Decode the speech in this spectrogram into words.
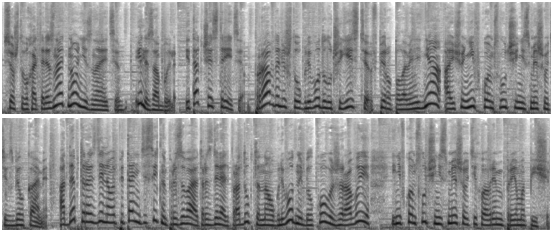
Все, что вы хотели знать, но не знаете. Или забыли. Итак, часть третья. Правда ли, что углеводы лучше есть в первой половине дня, а еще ни в коем случае не смешивать их с белками? Адепты раздельного питания действительно призывают разделять продукты на углеводные, белковые, жировые и ни в коем случае не смешивать их во время приема приема пищи.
